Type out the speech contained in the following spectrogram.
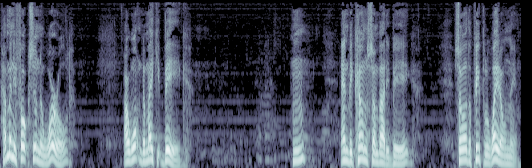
How many folks in the world are wanting to make it big? Hmm? And become somebody big so other people wait on them.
